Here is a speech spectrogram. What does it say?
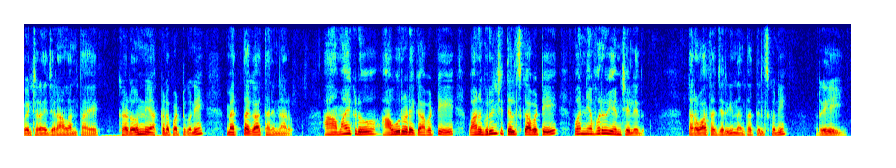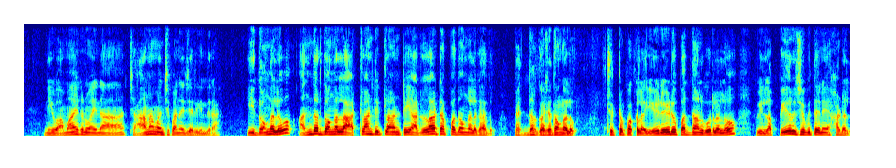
వెంటనే జనాలంతా ఎక్కడోని అక్కడ పట్టుకొని మెత్తగా తనినారు. ఆ అమాయకుడు ఆ ఊరుడే కాబట్టి వాని గురించి తెలుసు కాబట్టి వాడిని ఎవరూ ఏం చేయలేదు. తర్వాత జరిగిందంతా తెలుసుకొని రేయ్ నీవు అమాయకును అయినా చాలా మంచి పనే జరిగిందిరా. ఈ దొంగలు అందరు దొంగల్లో అట్లాంటి ఇట్లాంటి అల్లాటప్ప దొంగలు కాదు. పెద్ద గజ దొంగలు. చుట్టుపక్కల ఏడేడు పద్నాలుగు ఊర్లలో వీళ్ళ పేరు చెబితేనే హడల్.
